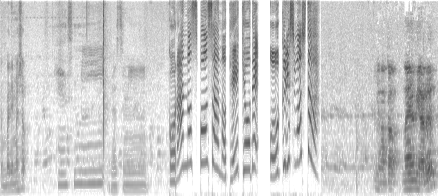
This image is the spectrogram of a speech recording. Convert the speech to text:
頑張りましょう。おやすみ。おやすみ。ご覧のスポンサーの提供でお送りしました。なんか悩みある？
